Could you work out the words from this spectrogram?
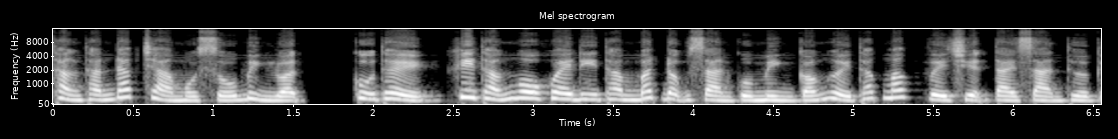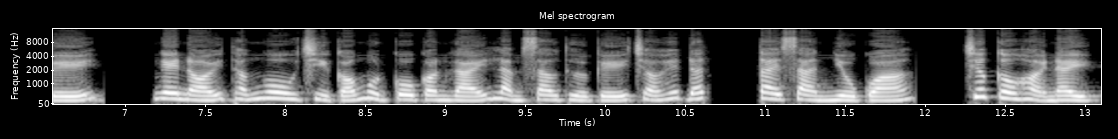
thẳng thắn đáp trả một số bình luận. Cụ thể, khi Thắng Ngô khoe đi thăm bất động sản của mình có người thắc mắc về chuyện tài sản thừa kế. Nghe nói Thắng Ngô chỉ có một cô con gái làm sao thừa kế cho hết đất, tài sản nhiều quá. Trước câu hỏi này,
